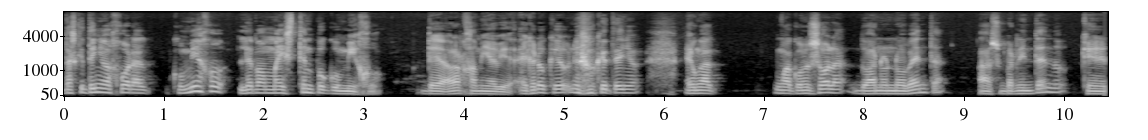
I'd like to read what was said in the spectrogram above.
das que teño agora comigo levan máis tempo comigo de a larga miña vida. E creo que o único que teño é unha unha consola do ano 90 a Super Nintendo que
